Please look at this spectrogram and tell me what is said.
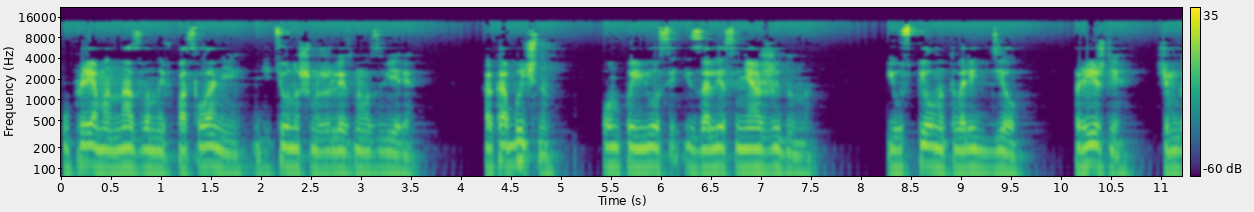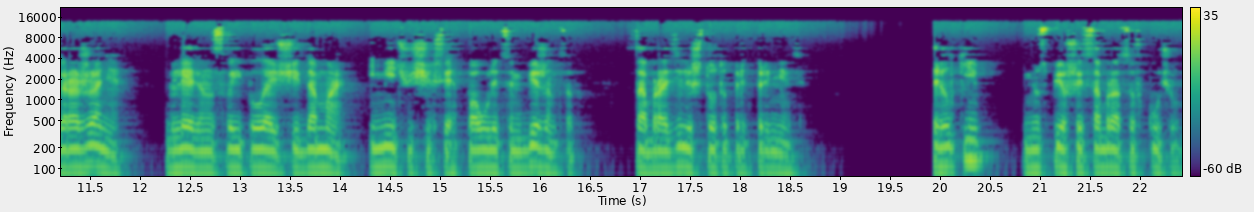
упрямо названный в послании детенышем железного зверя. Как обычно, он появился из-за леса неожиданно и успел натворить дел, прежде чем горожане, глядя на свои пылающие дома и мечущихся по улицам беженцев, сообразили что-то предпринять. Стрелки, не успевшие собраться в кучу,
